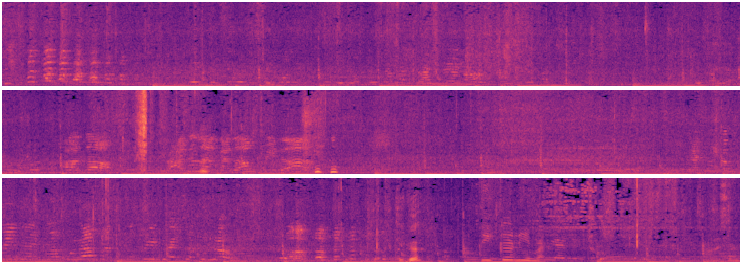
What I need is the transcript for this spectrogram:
keping duit 20, satu keping duit 10. Wah. Tiga? 35. Ah, Sini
